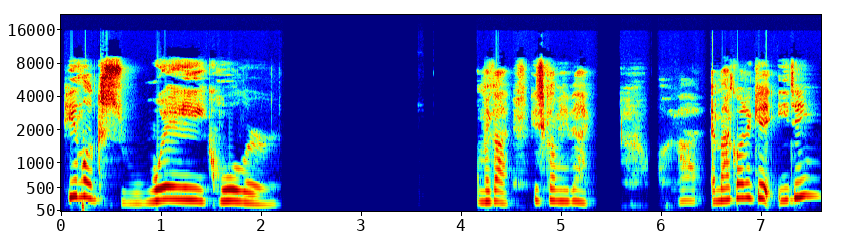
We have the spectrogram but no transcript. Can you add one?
He looks way cooler. Oh my god, he's coming back. Oh my god. Am I going to get eating?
